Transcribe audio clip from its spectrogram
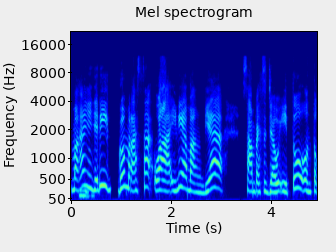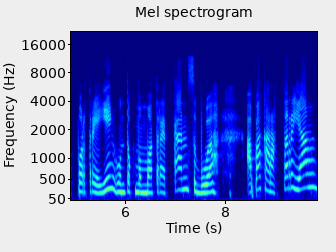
makanya jadi gue merasa wah ini emang dia sampai sejauh itu untuk portraying, untuk memotretkan sebuah apa karakter yang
